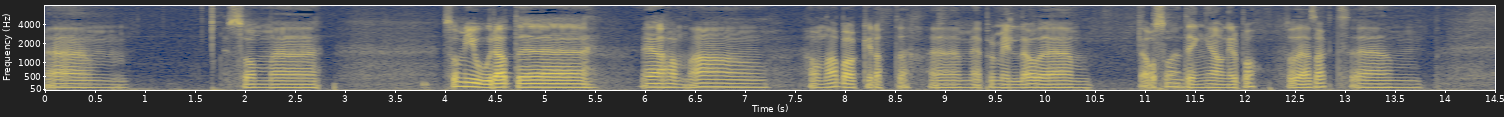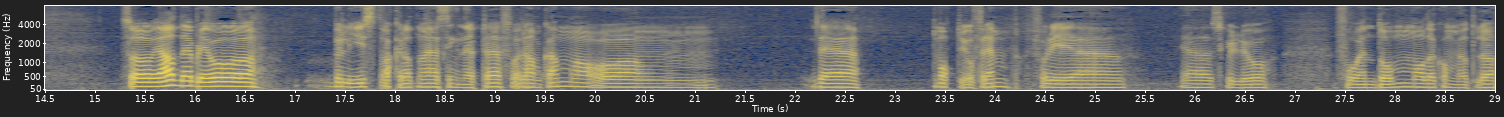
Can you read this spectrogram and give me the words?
Um, som uh, Som gjorde at uh, jeg havna, havna bak rattet med promille, og det, det er også en ting jeg angrer på, så det er sagt. Um, så ja, det ble jo belyst akkurat når jeg signerte for HamKam, og, og det måtte jo frem, fordi eh, jeg skulle jo få en dom, og det kommer jo til å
